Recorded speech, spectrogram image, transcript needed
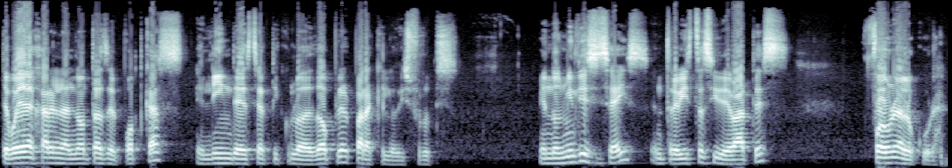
te voy a dejar en las notas del podcast el link de este artículo de Doppler para que lo disfrutes. En 2016, entrevistas y debates fue una locura.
